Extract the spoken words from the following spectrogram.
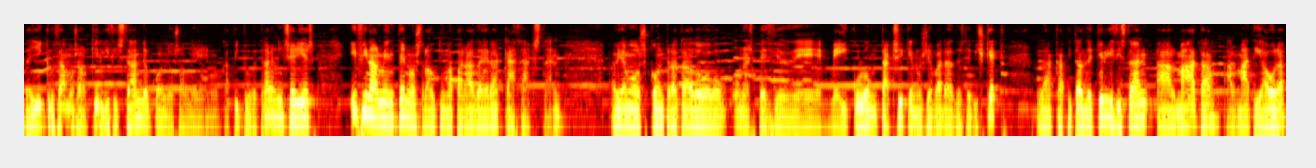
de allí cruzamos al Kirguistán, del cual os hablé en un capítulo de Traveling Series. Y finalmente nuestra última parada era Kazajstán. Habíamos contratado una especie de vehículo, un taxi que nos llevara desde Bishkek, la capital de Kirguistán, a Almaata, Almaty ahora,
